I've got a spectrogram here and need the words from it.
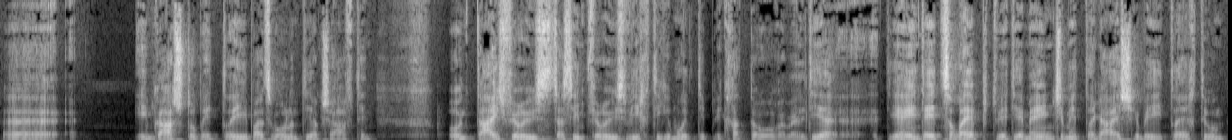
äh, im Gastrobetrieb als Volontier geschafft haben. Und da ist für uns, das sind für uns wichtige Multiplikatoren, weil die, die haben jetzt erlebt, wie die Menschen mit der geistigen Beeinträchtigung,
